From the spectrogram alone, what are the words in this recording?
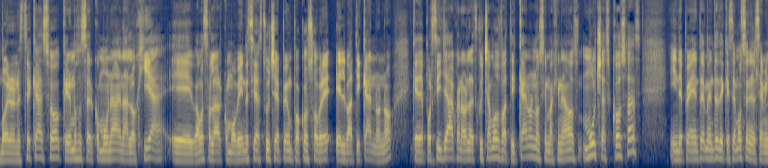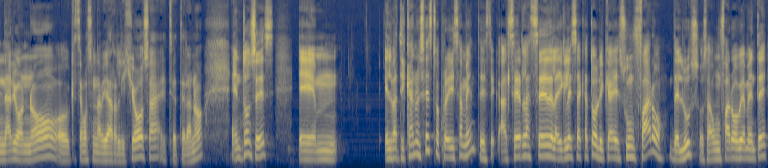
Bueno, en este caso queremos hacer como una analogía. Eh, vamos a hablar, como bien decías tú, Chepe, un poco sobre el Vaticano, ¿no? Que de por sí ya cuando escuchamos Vaticano nos imaginamos muchas cosas, independientemente de que estemos en el seminario o no, o que estemos en la vida religiosa, etcétera, ¿no? Entonces, eh, el Vaticano es esto precisamente, este, al ser la sede de la Iglesia Católica es un faro de luz, o sea, un faro obviamente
